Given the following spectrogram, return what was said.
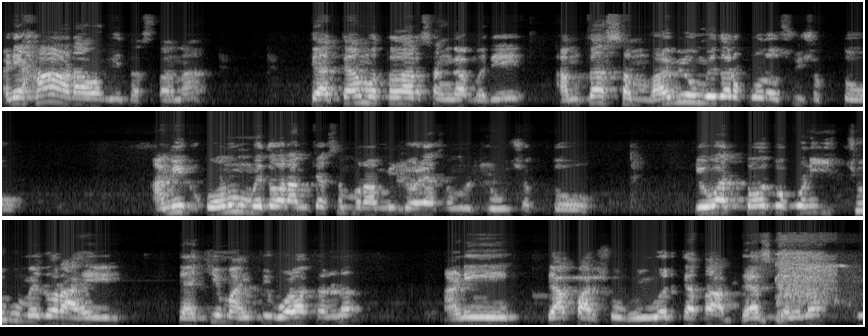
आणि हा आढावा घेत असताना त्या त्या मतदारसंघामध्ये आमचा संभाव्य उमेदवार कोण असू शकतो? आम्ही कोण उमेदवार आमच्यासमोर आम्ही डोळ्यासमोर ठेवू शकतो? किंवा तो जो कोणी इच्छुक उमेदवार आहे त्याची माहिती गोळा करणं आणि त्या पार्श्वभूमीवर त्याचा अभ्यास करणं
